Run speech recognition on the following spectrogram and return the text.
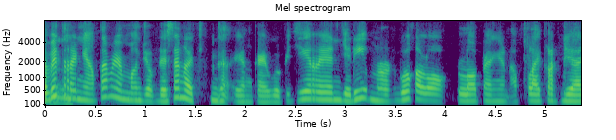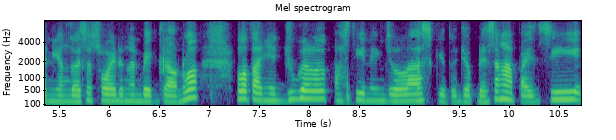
tapi ternyata memang job desknya nggak nggak yang kayak gue pikirin. Jadi menurut gue kalau lo pengen apply kerjaan yang gak sesuai dengan background lo, lo tanya juga lo pastiin yang jelas gitu. Job desknya ngapain sih?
